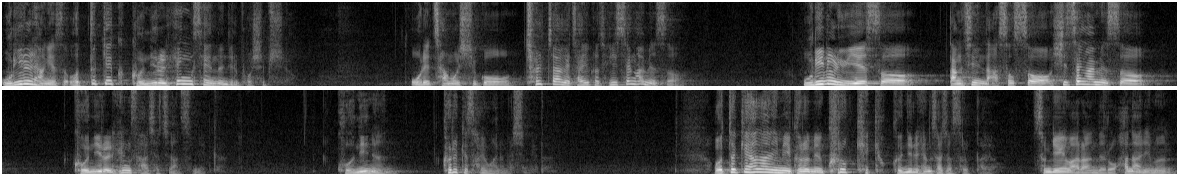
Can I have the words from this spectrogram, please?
우리를 향해서 어떻게 그 권위를 행사했는지를 보십시오. 오래 참으시고 철저하게 자기 것을 희생하면서 우리를 위해서 당신이 나서서 희생하면서 권위를 행사하셨지 않습니까? 권위는 그렇게 사용하는 것입니다. 어떻게 하나님이 그러면 그렇게 권위를 행사하셨을까요? 성경에 말하는 대로 하나님은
